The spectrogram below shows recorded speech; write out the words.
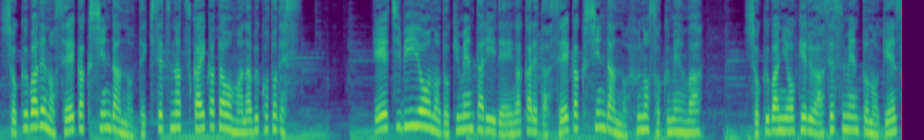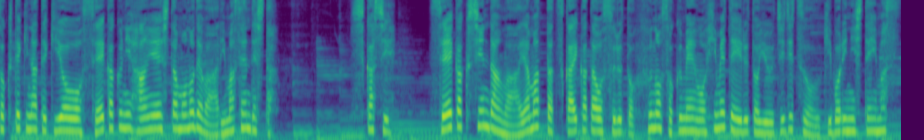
職場での性格診断の適切な使い方を学ぶことです。HBO のドキュメンタリーで描かれた性格診断の負の側面は職場におけるアセスメントの原則的な適用を正確に反映したものではありませんでした。しかし性格診断は誤った使い方をすると負の側面を秘めているという事実を浮き彫りにしています。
